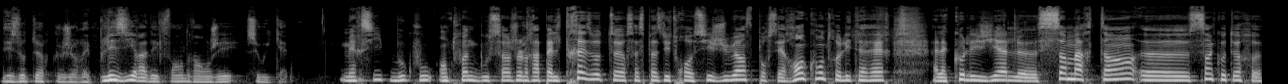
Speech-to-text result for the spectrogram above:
des auteurs que j'aurai plaisir à défendre à Angers ce week-end. Merci beaucoup Antoine Boussin. Je le rappelle, 13 auteurs, ça se passe du 3 au 6 juin pour ces rencontres littéraires à la collégiale Saint-Martin. Euh, cinq auteurs euh,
